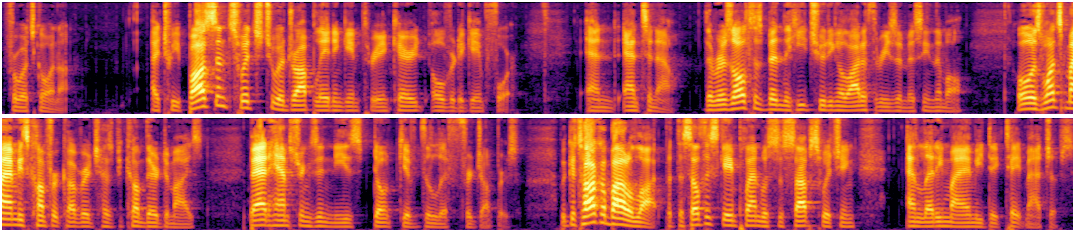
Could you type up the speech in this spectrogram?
for what's going on. I tweet Boston switched to a drop late in game three and carried over to game four, and and to now. The result has been the Heat shooting a lot of threes and missing them all. What was once Miami's comfort coverage has become their demise. Bad hamstrings and knees don't give the lift for jumpers. We could talk about a lot, but the Celtics' game plan was to stop switching and letting Miami dictate matchups.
